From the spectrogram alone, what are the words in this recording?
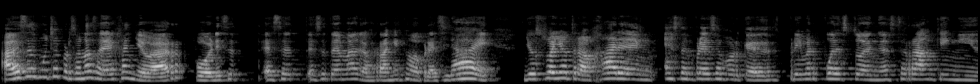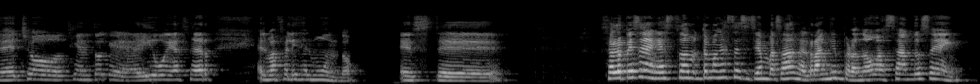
a veces muchas personas se dejan llevar por ese, ese, ese tema de los rankings como para decir, ay, yo sueño trabajar en esta empresa porque es primer puesto en este ranking y de hecho siento que ahí voy a ser el más feliz del mundo. Este... Solo piensan en esto, toman esta decisión basada en el ranking, pero no basándose en,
